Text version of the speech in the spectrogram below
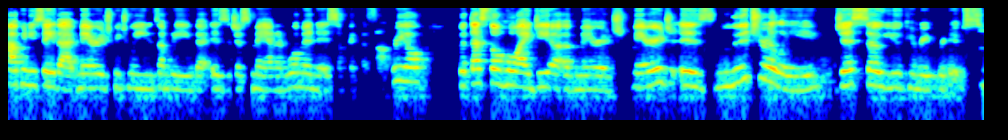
How can you say that marriage between somebody that is just man and woman is something that's not real? But that's the whole idea of marriage. Marriage is literally just so you can reproduce,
